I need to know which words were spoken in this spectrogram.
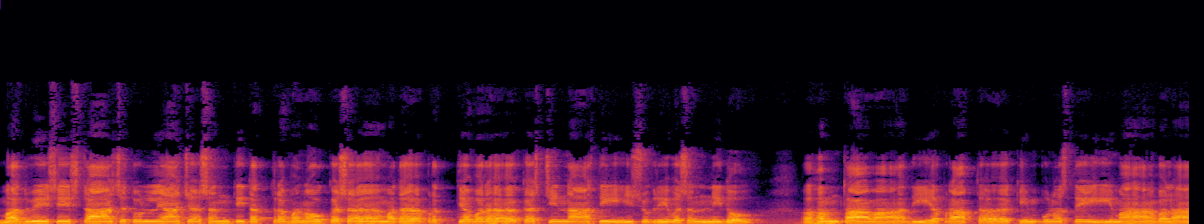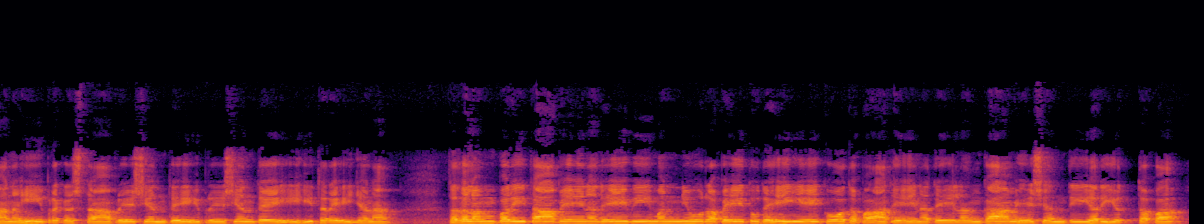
मद्विशिष्टा च सन्ति तत्र वनौकश मतः प्रत्यवरः कश्चिन्नास्ति सुग्रीवसन्निधौ। अहं तावादिह प्राप्त किं पुनस्ते महाबला नहि प्रकृष्टा प्रेष्यन्ते प्रेष्यन्ते हितरे जना। तदलं परितापेन देवी मन्युरपेतु ते एकोत्पातेन ते लङ्कामेष्यन्ति हरियुत्तपा।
